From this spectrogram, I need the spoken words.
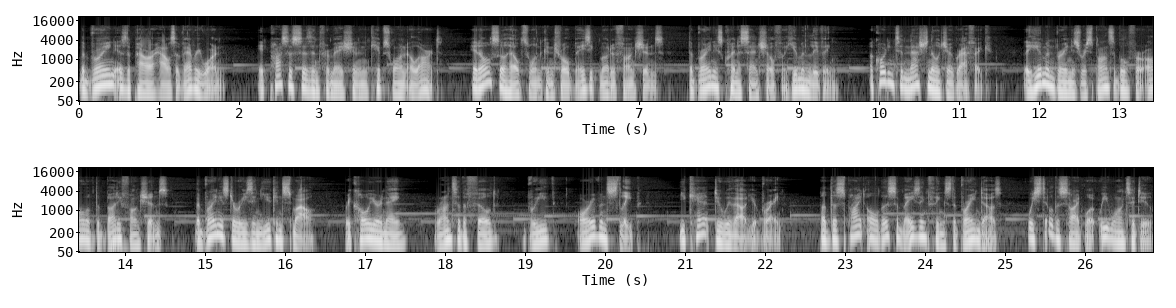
The brain is the powerhouse of everyone. It processes information and keeps one alert. It also helps one control basic motor functions. The brain is quintessential for human living. According to National Geographic, the human brain is responsible for all of the body functions. The brain is the reason you can smile, recall your name, run to the field, breathe, or even sleep. You can't do without your brain. But despite all these amazing things the brain does, we still decide what we want to do.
